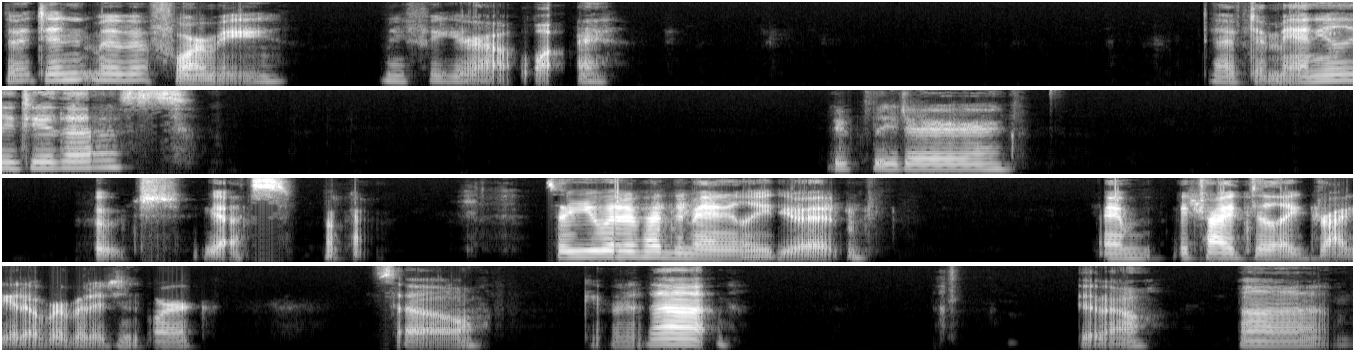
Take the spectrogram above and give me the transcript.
So it didn't move it for me. Let me figure out why. Do I have to manually do this? Group leader. Coach. Yes. Okay. So you would have had to manually do it. I, I tried to like drag it over, but it didn't work. So get rid of that. You know. Um,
